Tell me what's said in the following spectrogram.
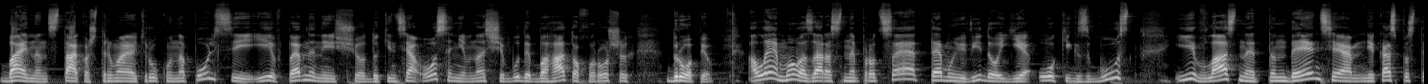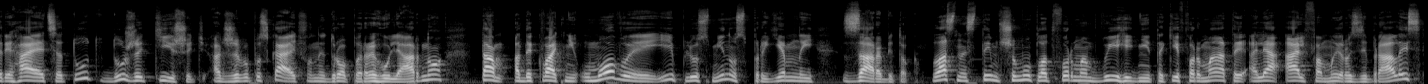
Binance також тримають руку на пульсі, і впевнений, що до кінця осені в нас ще буде багато хороших дропів. Але мова зараз не про це. Темою відео є OKX Boost, і, власне, тенденція, яка спостерігається тут, дуже тішить, адже випускають вони дропи регулярно. Там адекватні умови і плюс-мінус приємний заробіток. Власне, з тим, чому платформам вигідні такі формати а-ля Альфа, ми розібрались.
